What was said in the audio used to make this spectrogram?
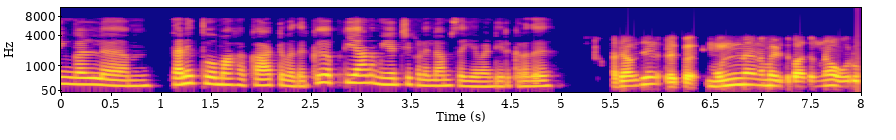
நீங்கள் தனித்துவமாக காட்டுவதற்கு எப்படியான முயற்சிகள் எல்லாம் செய்ய வேண்டியிருக்கிறது? அதாவது இப்ப முன்ன நம்ம எடுத்து பார்த்தோம்னா ஒரு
